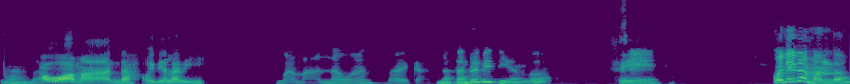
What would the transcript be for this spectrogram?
Anda. Oh, Amanda, hoy día la vi. Amanda, weón, va de acá. ¿La están repitiendo? Sí. ¿Cuál era Amanda?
